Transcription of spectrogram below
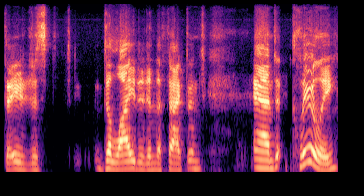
they just delighted in the fact and and clearly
